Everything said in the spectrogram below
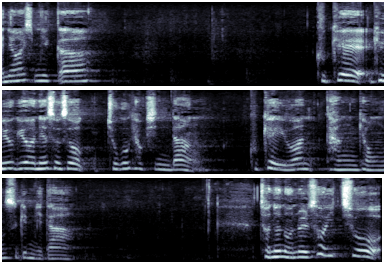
안녕하십니까. 국회 교육위원회 소속 조국혁신당 국회의원 강경숙입니다. 저는 오늘 소이초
